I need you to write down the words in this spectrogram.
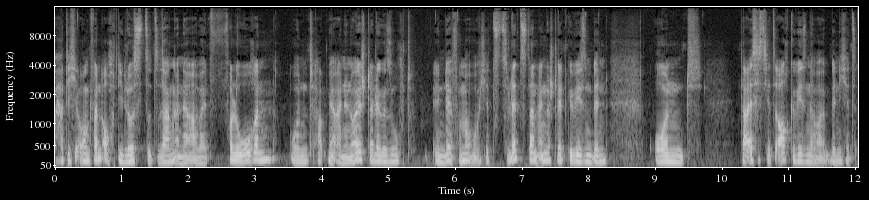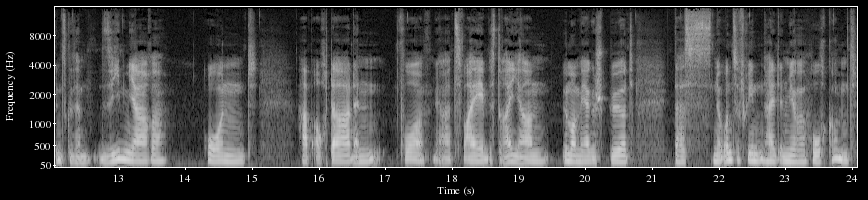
hatte ich irgendwann auch die Lust sozusagen an der Arbeit verloren und habe mir eine neue Stelle gesucht in der Firma, wo ich jetzt zuletzt dann angestellt gewesen bin. Und da ist es jetzt auch gewesen, aber bin ich jetzt insgesamt sieben Jahre und habe auch da dann vor ja, zwei bis drei Jahren immer mehr gespürt, dass eine Unzufriedenheit in mir hochkommt,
